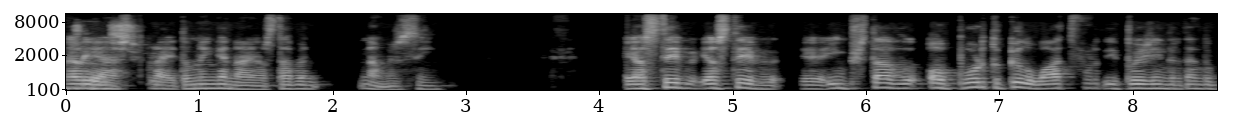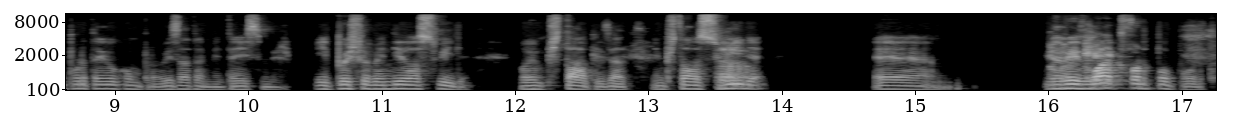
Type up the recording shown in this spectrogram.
Aliás, espera aí, Sevilha. estou-me a enganar. Ele estava. Não, mas sim. Ele esteve, ele esteve eh, emprestado ao Porto pelo Watford e depois, entretanto, o Porto é que o comprou. Exatamente, é isso mesmo. E depois foi vendido ao Sevilha. Ou emprestado, exato. Emprestado ao Ah, Sevilha. eh, ele veio ok. do Watford para o Porto.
